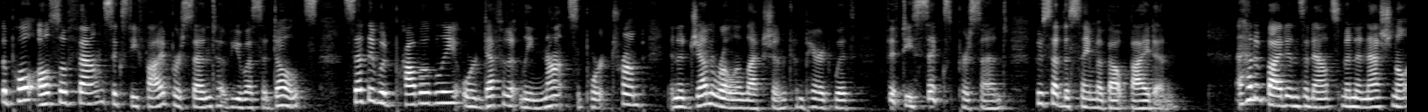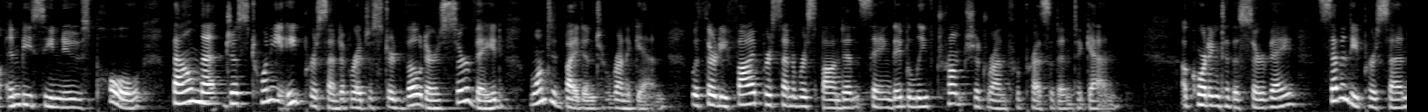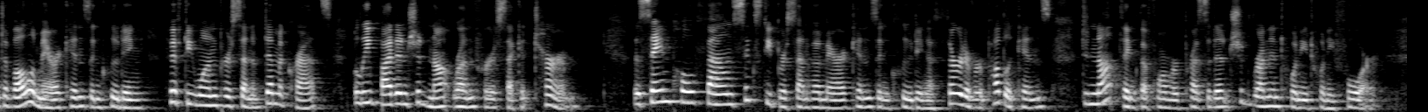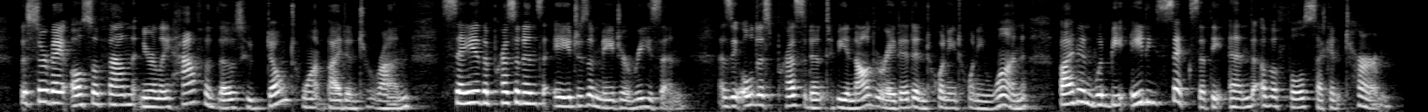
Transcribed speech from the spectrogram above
The poll also found 65% of U.S. adults said they would probably or definitely not support Trump in a general election, compared with 56% who said the same about Biden. Ahead of Biden's announcement, a national NBC News poll found that just 28% of registered voters surveyed wanted Biden to run again, with 35% of respondents saying they believe Trump should run for president again. According to the survey, 70% of all Americans, including 51% of Democrats, believe Biden should not run for a second term. The same poll found 60% of Americans, including a third of Republicans, do not think the former president should run in 2024. The survey also found that nearly half of those who don't want Biden to run say the president's age is a major reason. As the oldest president to be inaugurated in 2021, Biden would be 86 at the end of a full second term.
